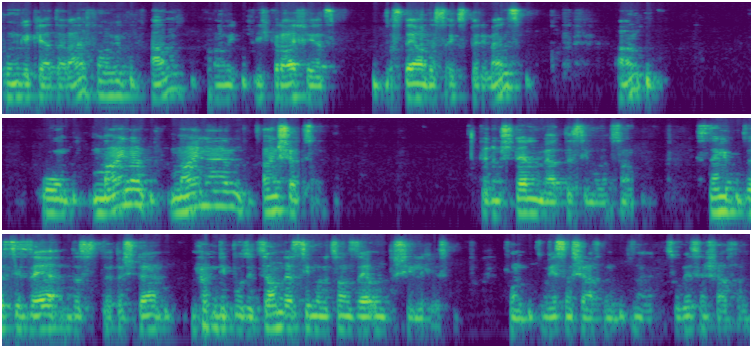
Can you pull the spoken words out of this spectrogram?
umgekehrter Reihenfolge an. Ich greife jetzt das Thema des Experiments an. Und meine, meine Einschätzung für den Stellenwert der Simulation Ich denke, dass, die sehr, dass der Stern, die Position der Simulation sehr unterschiedlich ist, von Wissenschaften äh, zu Wissenschaften.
